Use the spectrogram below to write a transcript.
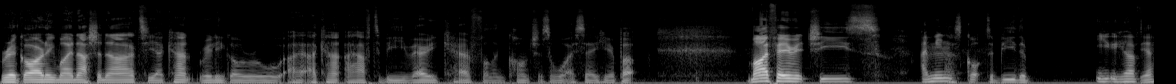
regarding my nationality. I can't really go rule. I, I can't. I have to be very careful and conscious of what I say here. But my favorite cheese I mean, has got to be the you, you have Yeah.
